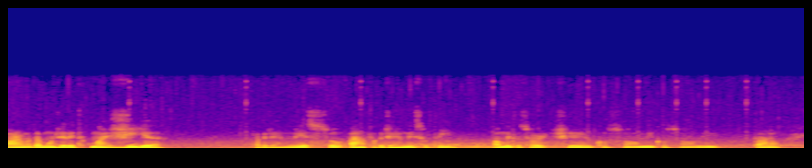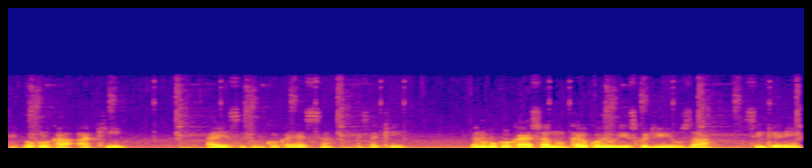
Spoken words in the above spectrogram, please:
a arma da mão direita com magia. Faca de arremesso. Ah, faca de arremesso tenho. Aumenta a sorte, consome, consome. Tá, não. vou colocar aqui. Aí essa aqui eu vou colocar essa. Essa aqui. Eu não vou colocar essa, não quero correr o risco de usar sem querer.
